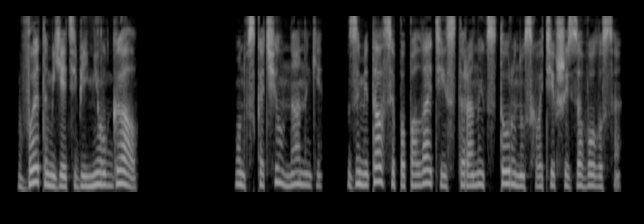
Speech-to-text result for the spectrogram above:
В этом я тебе не лгал. Он вскочил на ноги, заметался по палате из стороны в сторону, схватившись за волосы.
